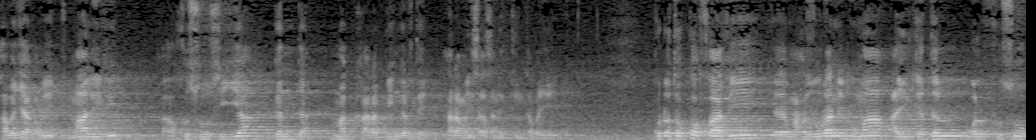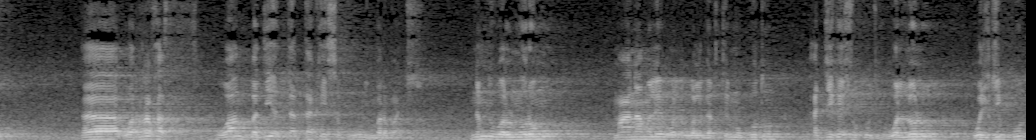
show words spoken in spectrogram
kabajaa qaba jechuudha maaliif khusuusiyyaa ganda makkaa rabbiin gartee harama isaa san ittiin kabaje kudha waan badii adda addaa keessa bu'uun hin barbaachisu namni wal moromuu ma'anaa malee wal gartee muggutuun hajjii keessa kuu jiru wal loluun wal jibbuun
